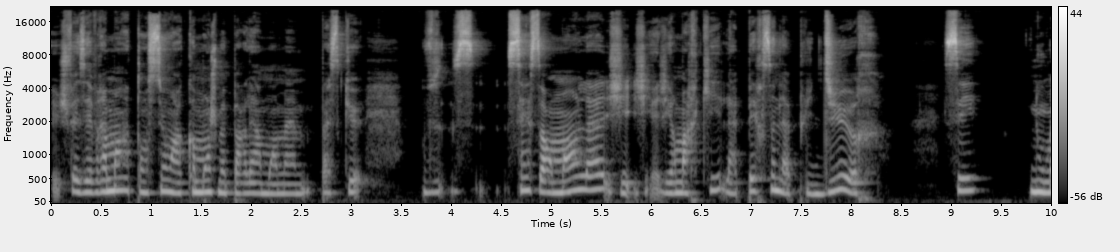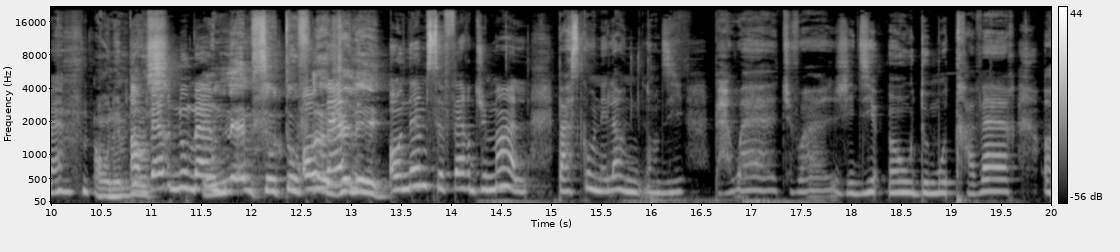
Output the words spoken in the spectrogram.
je faisais vraiment attention à comment je me parlais à moi-même. Parce que, sincèrement, là, j'ai remarqué la personne la plus dure, c'est nous-mêmes. Ah, on aime bien Envers nous-mêmes. On aime s'auto-flageller. On, on, aime se faire du mal. Parce qu'on est là, on, on dit, bah ouais, tu vois, j'ai dit un ou deux mots de travers. Oh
